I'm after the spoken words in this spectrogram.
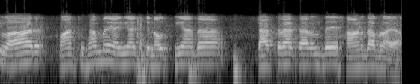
ਵਾਰ ਪੰਥ ਸਾਹਮਣੇ ਆਈਆਂ ਚੁਣੌਤੀਆਂ ਦਾ ਟਾਕਰਾ ਕਰਨ ਦੇ ਹਾਣ ਦਾ ਬਣਾਇਆ।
